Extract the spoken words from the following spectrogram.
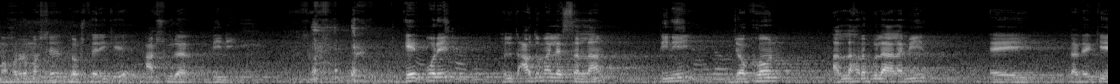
মহরম মাসের দশ তারিখে আশুরার দিনই এরপরে হজরত আদম আলাইসাল্লাম তিনি যখন আল্লাহ রবুল্লা আলমী এই তাদেরকে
